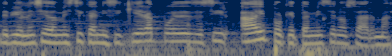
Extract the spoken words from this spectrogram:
de violencia doméstica ni siquiera puedes decir, ay, porque también se nos arma.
